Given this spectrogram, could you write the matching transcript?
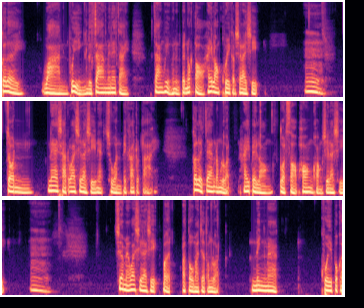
ก็เลยวานผู้หญิงหรือจ้างไม่แน่ใจ จ้างผู้หญิงคนหนึ่งเป็นนกต่อให้ลองคุยกับชิราชิอืมจนแน่ชัดว่าชิราชิเนี่ย ชวนไปฆ่าตัวตาย ก็เลยแจ้งตำรวจให้ไปลองตรวจสอบห้องของชิราชิอืมเชื่อไหมว่าชิราชิเปิดประตูมาเจอตำรวจ นิ่งมาก คุยปก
